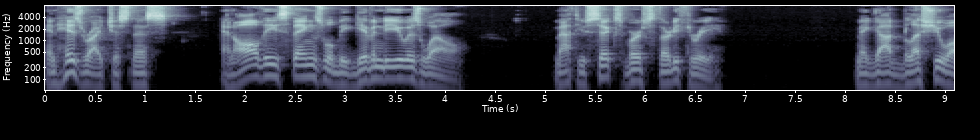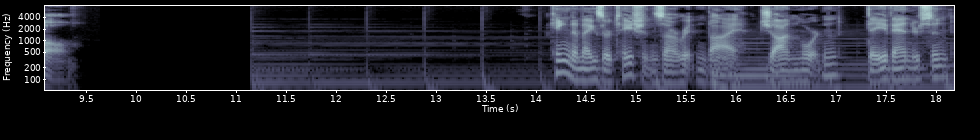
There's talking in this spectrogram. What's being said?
and his righteousness, and all these things will be given to you as well. Matthew 6, verse 33. May God bless you all. Kingdom Exhortations are written by John Morton, Dave Anderson,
